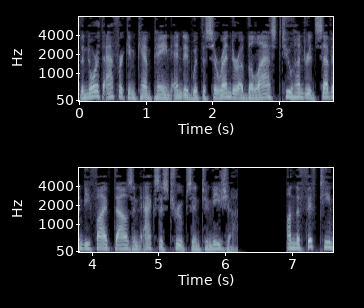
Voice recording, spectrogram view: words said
the North African campaign ended with the surrender of the last 275,000 Axis troops in Tunisia. On 15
